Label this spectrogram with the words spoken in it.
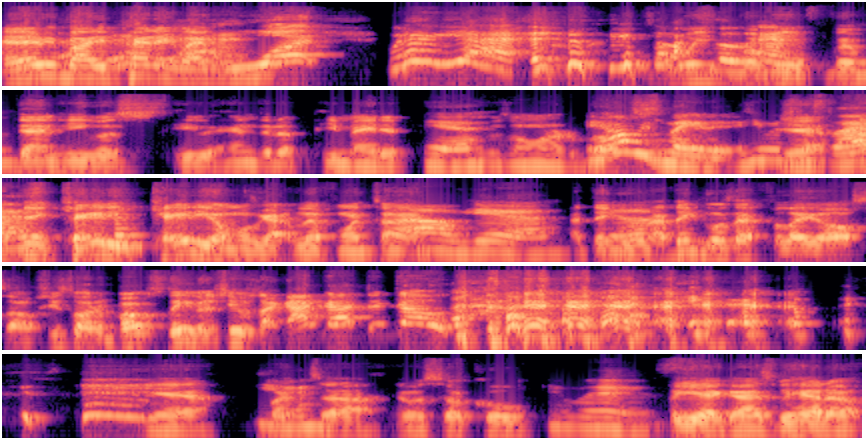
and everybody panicked like, "What?" Where are you at? But, we, but, we, but then he was he ended up he made it. Yeah. He was on one of the Boats. He always made it. He was yeah, just last. I think Katie Katie almost got left one time. Oh yeah. I think it was, I think it was at Philae also. She saw the boats leaving and she was like, "I got to go." yeah, yeah, but uh, it was so cool. it was. But yeah, guys, we had a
